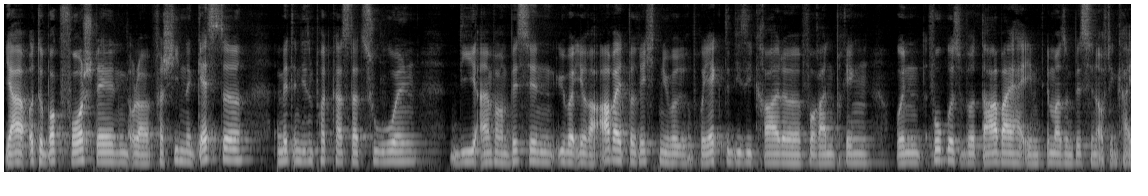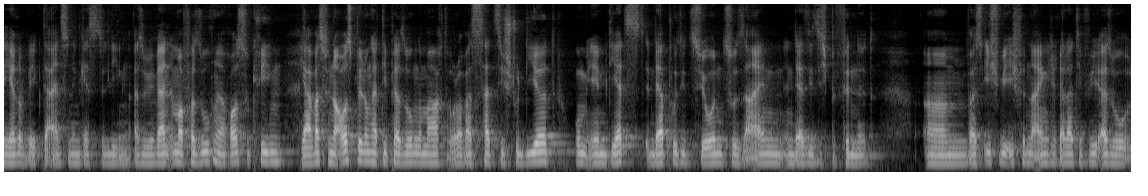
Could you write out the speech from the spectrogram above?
ja, Otto Bock vorstellen oder verschiedene Gäste mit in diesem Podcast dazu holen, die einfach ein bisschen über ihre Arbeit berichten, über ihre Projekte, die sie gerade voranbringen. Und Fokus wird dabei halt eben immer so ein bisschen auf den Karriereweg der einzelnen Gäste liegen. Also wir werden immer versuchen herauszukriegen, ja, was für eine Ausbildung hat die Person gemacht oder was hat sie studiert, um eben jetzt in der Position zu sein, in der sie sich befindet. Ähm, was ich, wie ich finde, eigentlich relativ also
